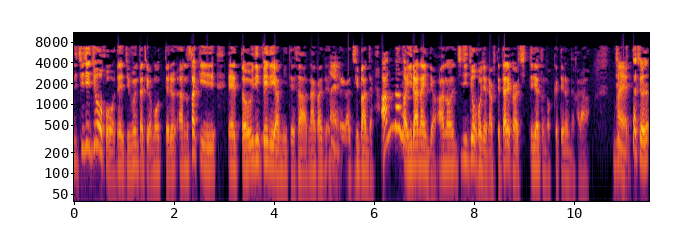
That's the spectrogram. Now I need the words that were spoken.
一時情報で自分たちが持ってる。あの、さっき、えっと、ウィリペディア見てさ、なんか、誰が地盤で、あんなのはいらないんだよ。あの、一時情報じゃなくて誰かが知ってるやつ乗っけてるんだから。自分たちの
